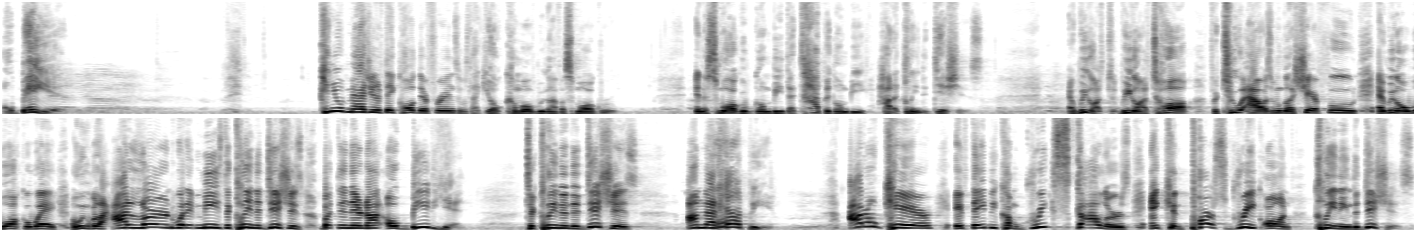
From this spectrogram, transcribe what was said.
obey it. Can you imagine if they called their friends and was like, yo, come over, we're gonna have a small group. And the small group gonna be, the topic gonna be how to clean the dishes. And we're gonna, we gonna talk for two hours, and we're gonna share food, and we're gonna walk away, and we're gonna be like, I learned what it means to clean the dishes, but then they're not obedient to cleaning the dishes. I'm not happy. I don't care if they become Greek scholars and can parse Greek on cleaning the dishes.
